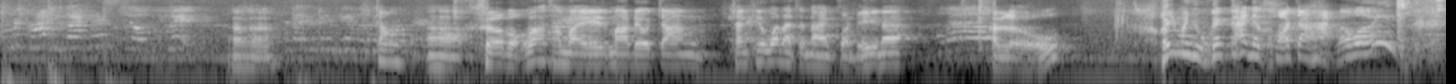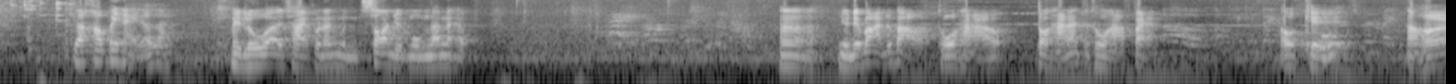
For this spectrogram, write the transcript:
Oh my god, you got here so quick. อ่าฮะ We're not even gonna be able to. จ้องอ่าเธอบอกว่าทำไมมาเร็วจัง ฉันคิดว่าน่าจะนานกว่านี้นะฮัลโหล เฮ้ย มาอยู่ใกล้ๆเดี๋ยวคอจะหักแล้วเว้ย แล้วเขาไปไหนแล้วล่ะ ไม่รู้ว่าชายคนนั้นเหมือนซ่อนอยู่มุมนั้นนะครับเอออยู่ในบ้านหรือเปล่า โทรหาโทรหาน่าจะโทรหาแฟน Oh, okay, 'cause I โอเคอะเฮ้ย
